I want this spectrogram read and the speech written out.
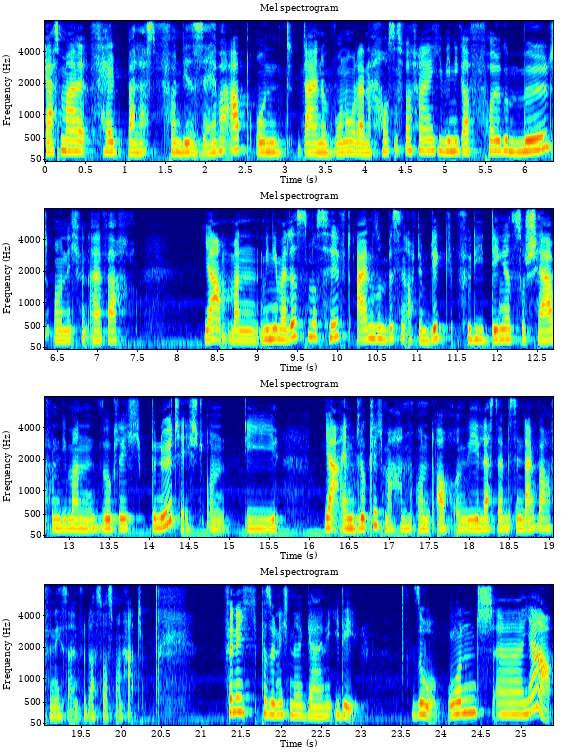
erstmal fällt Ballast von dir selber ab und deine Wohnung oder dein Haus ist wahrscheinlich weniger vollgemüllt und ich finde einfach, ja, man, Minimalismus hilft einem so ein bisschen auch den Blick für die Dinge zu schärfen, die man wirklich benötigt und die, ja, einen glücklich machen und auch irgendwie lässt ein bisschen dankbarer, finde ich, sein für das, was man hat. Finde ich persönlich eine geile Idee. So, und äh, ja,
